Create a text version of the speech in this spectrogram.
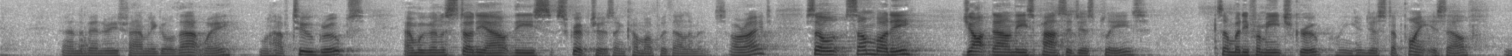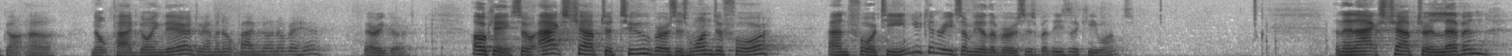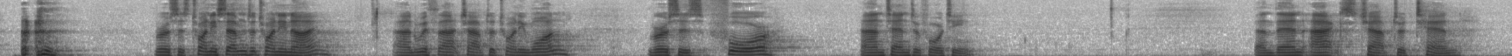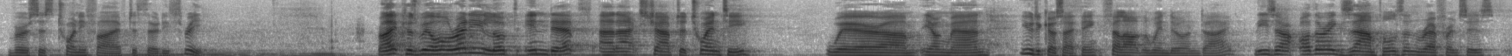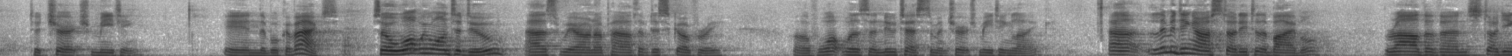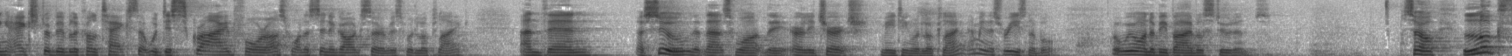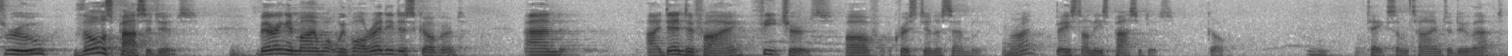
and the Benderies family go that way. We'll have two groups, and we're going to study out these scriptures and come up with elements. All right? So, somebody jot down these passages, please somebody from each group. You can just appoint yourself. We've got a notepad going there. Do we have a notepad going over here? Very good. Okay, so Acts chapter 2, verses 1 to 4 and 14. You can read some of the other verses, but these are the key ones. And then Acts chapter 11, verses 27 to 29. And with that, chapter 21, verses 4 and 10 to 14 and then Acts chapter 10, verses 25 to 33. Right? Because we already looked in depth at Acts chapter 20, where um, young man, Eutychus, I think, fell out the window and died. These are other examples and references to church meeting in the book of Acts. So, what we want to do as we are on a path of discovery of what was a New Testament church meeting like, uh, limiting our study to the Bible rather than studying extra biblical texts that would describe for us what a synagogue service would look like, and then assume that that's what the early church meeting would look like. I mean, it's reasonable, but we want to be Bible students. So, look through those passages, bearing in mind what we've already discovered, and identify features of Christian assembly. All right? Based on these passages. Go. Take some time to do that.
